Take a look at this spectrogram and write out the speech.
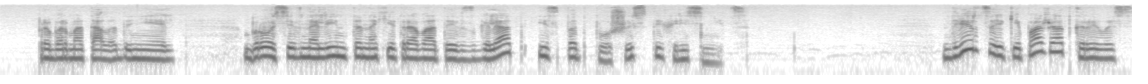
— пробормотала Даниэль бросив на Линтона хитроватый взгляд из-под пушистых ресниц. Дверца экипажа открылась,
